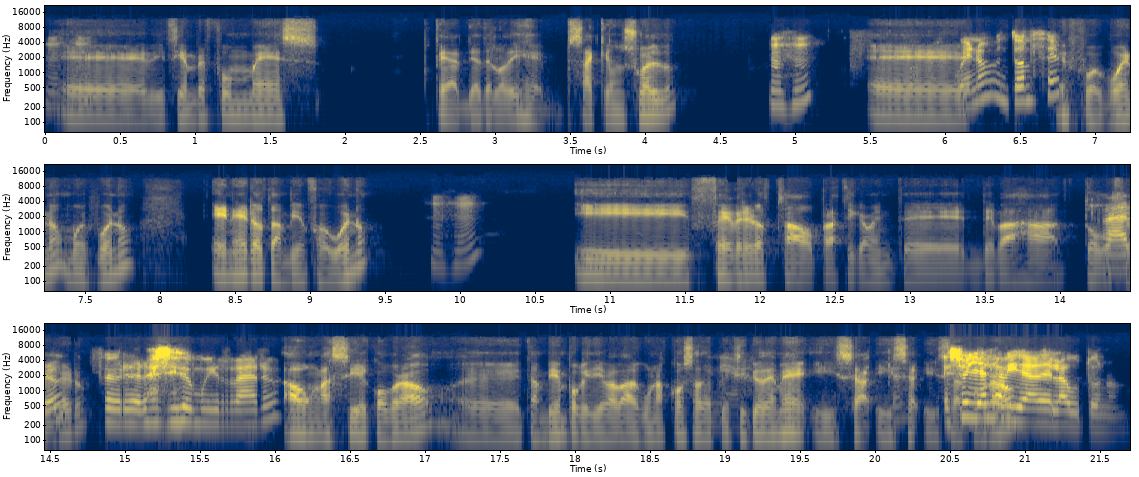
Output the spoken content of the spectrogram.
Eh, diciembre fue un mes, ya te lo dije, saqué un sueldo. Eh, bueno, entonces. Fue bueno, muy bueno. Enero también fue bueno. Y febrero he estado prácticamente de baja todo febrero. Febrero ha sido muy raro. Aún así he cobrado eh, también porque llevaba algunas cosas de principio de mes y, Eso ya es la vida del autónomo.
